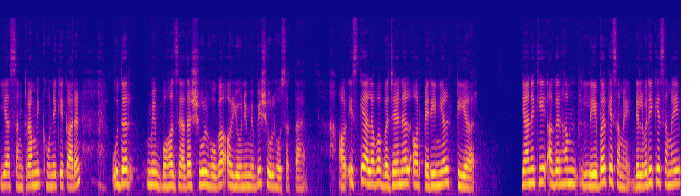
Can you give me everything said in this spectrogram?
या संक्रामिक होने के कारण उधर में बहुत ज़्यादा शूल होगा और योनि में भी शूल हो सकता है। और इसके अलावा वजैनल और पेरिनियल टीयर यानी कि अगर हम लेबर के समय, डिलीवरी के समय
